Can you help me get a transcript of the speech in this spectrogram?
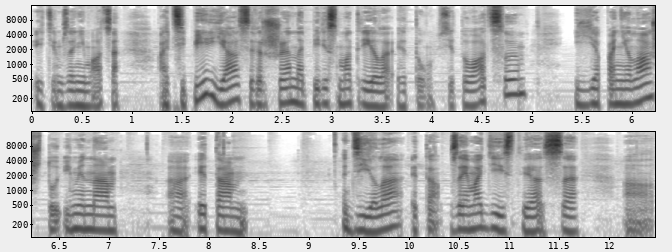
этим заниматься. А теперь я совершенно пересмотрела эту ситуацию, и я поняла, что именно а, это дело, это взаимодействие с а,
